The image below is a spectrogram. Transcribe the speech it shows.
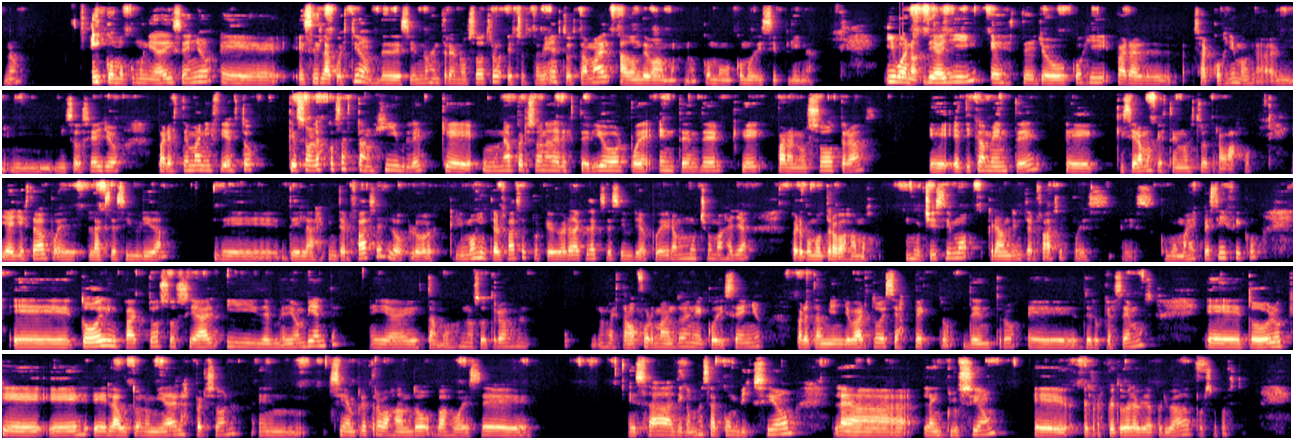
¿no? Y como comunidad de diseño, eh, esa es la cuestión, de decirnos entre nosotros, esto está bien, esto está mal, a dónde vamos, ¿no? Como, como disciplina. Y bueno, de allí este, yo cogí para el, o sea, cogimos la, mi, mi, socia y yo para este manifiesto que son las cosas tangibles que una persona del exterior puede entender que para nosotras eh, éticamente eh, quisiéramos que esté en nuestro trabajo. Y allí estaba pues la accesibilidad de, de las interfaces, lo, lo, escribimos interfaces porque es verdad que la accesibilidad puede ir mucho más allá, pero como trabajamos muchísimo creando interfaces, pues es como más específico. Eh, todo el impacto social y del medio ambiente. Estamos nosotros nos estamos formando en ecodiseño para también llevar todo ese aspecto dentro eh, de lo que hacemos. todo lo que es la autonomía de las personas, siempre trabajando bajo ese, esa, digamos, esa convicción, la, la inclusión, el respeto de la vida privada, por supuesto,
